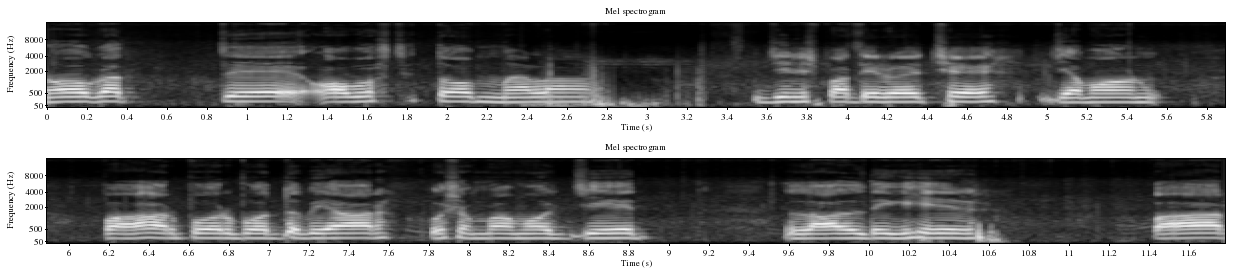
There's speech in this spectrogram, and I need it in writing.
নওগাঁতে অবস্থিত মেলা জিনিসপাতি রয়েছে, যেমন পাহাড়পুর, বৌদ্ধবিহার, কুসুম্বা মসজিদ লাল দিঘির পার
